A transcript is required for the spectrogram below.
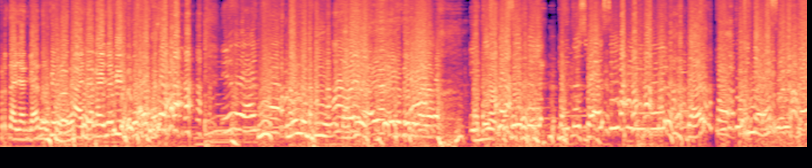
pertanyaan kan, tapi lu tanya kayaknya gitu. itu hanya Lu lebih Oh, tadi iya, iya, itu gimana? itu spesifik itu spesifik. Itu spesifik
